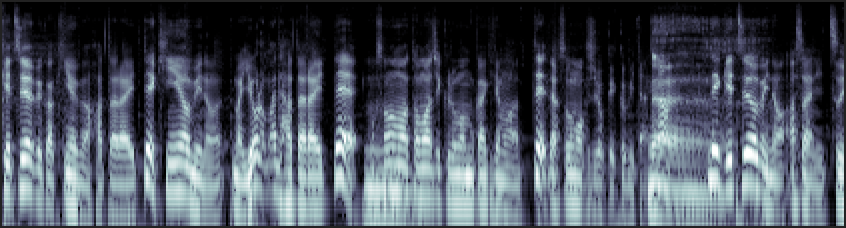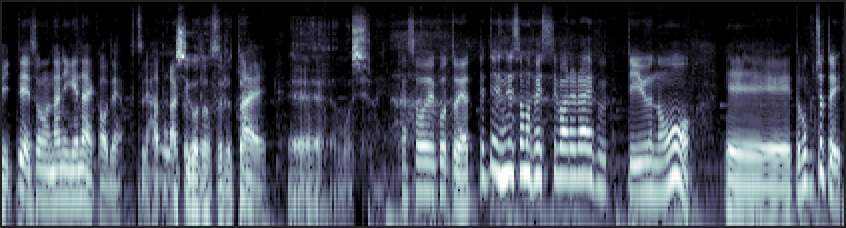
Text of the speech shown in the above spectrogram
月曜日から金曜日まで働いて金曜日の、まあ、夜まで働いて、もうそのまま友達車迎えに来てもらってだからそのままフジロック行くみたいな、ええ。で月曜日の朝に着いてその何気ない顔で普通に働く仕事をすると、はい。えー面白いな。そういうことをやっててでそのフェスティバルライフっていうのを、えー、と僕ちょっとい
